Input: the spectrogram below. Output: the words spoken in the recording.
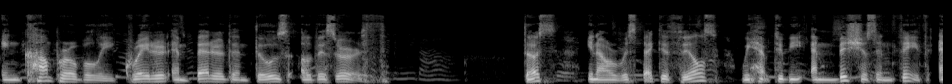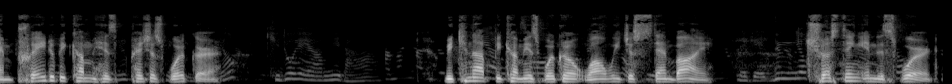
incomparably greater and better than those of this earth. Thus, in our respective fields, we have to be ambitious in faith and pray to become His precious worker. We cannot become His worker while we just stand by. Trusting in this word,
